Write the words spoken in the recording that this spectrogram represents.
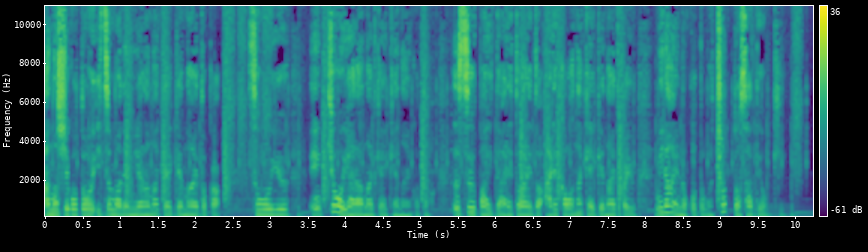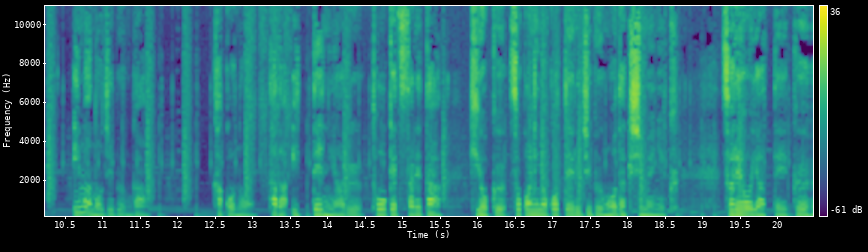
あの仕事をいつまでにやらなきゃいけないとかそういう今日やらなきゃいけないこと。スーパー行ってあれとあれとあれ買わなきゃいけないとかいう未来のことはちょっとさておき。今の自分が過去のただ一点にある凍結された記憶そこに残っている自分を抱きしめに行く。それをやっていく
